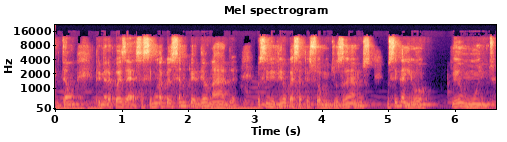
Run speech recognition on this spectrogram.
Então, primeira coisa é essa. Segunda coisa, você não perdeu nada. Você viveu com essa pessoa muitos anos, você ganhou ganhou muito.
